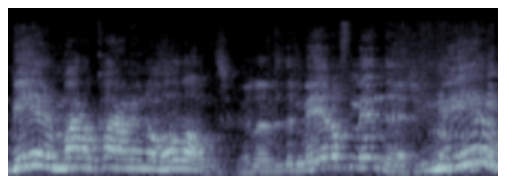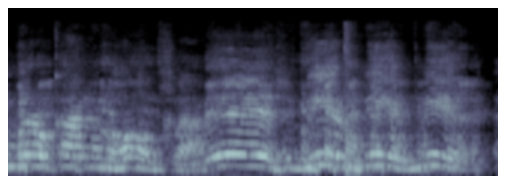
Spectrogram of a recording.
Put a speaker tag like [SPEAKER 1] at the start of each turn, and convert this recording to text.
[SPEAKER 1] Meer Marokkanen in Holland.
[SPEAKER 2] Willen we er meer of minder?
[SPEAKER 1] Meer Marokkanen in Holland graag.
[SPEAKER 2] Meer!
[SPEAKER 1] Meer, meer, meer.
